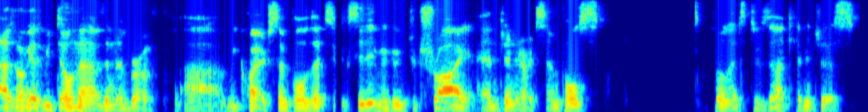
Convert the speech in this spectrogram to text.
as long as we don't have the number of uh, required samples that succeeded, we're going to try and generate samples. So let's do that. Let me just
